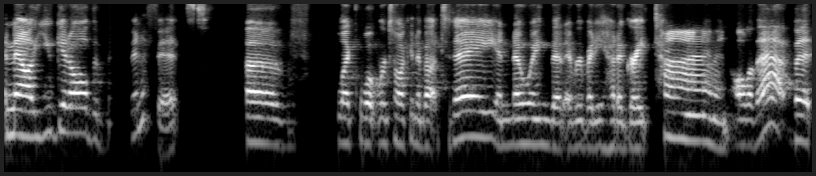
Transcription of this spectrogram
And now you get all the benefits of like what we're talking about today and knowing that everybody had a great time and all of that, but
